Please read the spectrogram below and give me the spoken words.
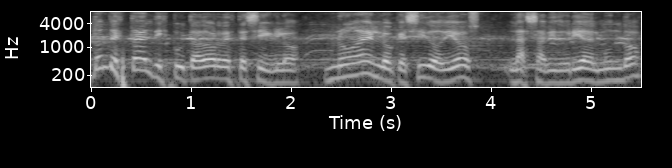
¿Dónde está el disputador de este siglo? ¿No ha enloquecido Dios la sabiduría del mundo?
